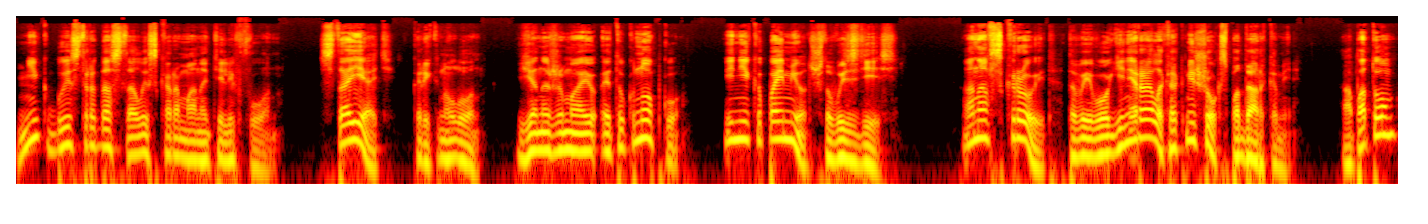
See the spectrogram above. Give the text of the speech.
Ник быстро достал из кармана телефон. «Стоять!» — крикнул он. «Я нажимаю эту кнопку, и Ника поймет, что вы здесь. Она вскроет твоего генерала, как мешок с подарками. А потом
